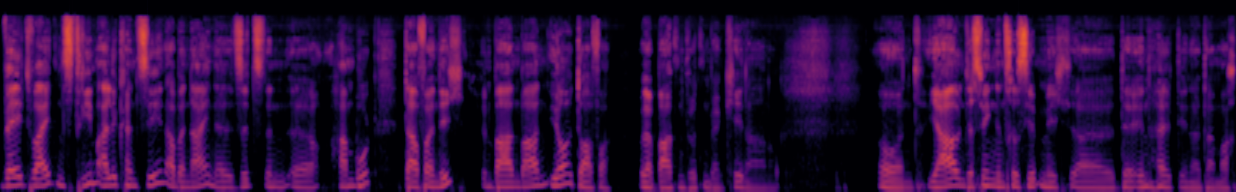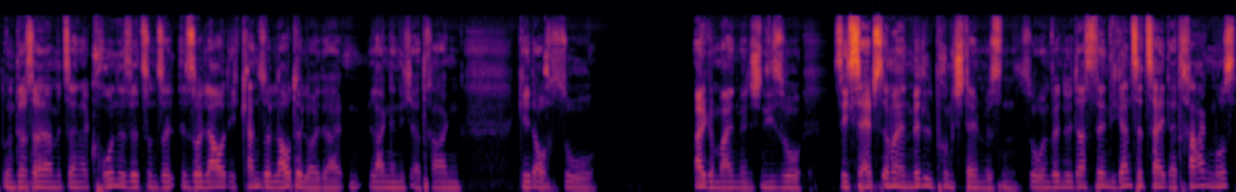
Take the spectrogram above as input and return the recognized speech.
weltweit ein Stream, alle können es sehen, aber nein, er sitzt in äh, Hamburg, darf er nicht. In Baden-Baden, ja, darf er. Oder Baden-Württemberg, keine Ahnung. Und ja, und deswegen interessiert mich äh, der Inhalt, den er da macht. Und dass er da mit seiner Krone sitzt und so, so laut, ich kann so laute Leute halt lange nicht ertragen. Geht auch so allgemein Menschen, die so sich selbst immer in den Mittelpunkt stellen müssen. So, und wenn du das dann die ganze Zeit ertragen musst,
